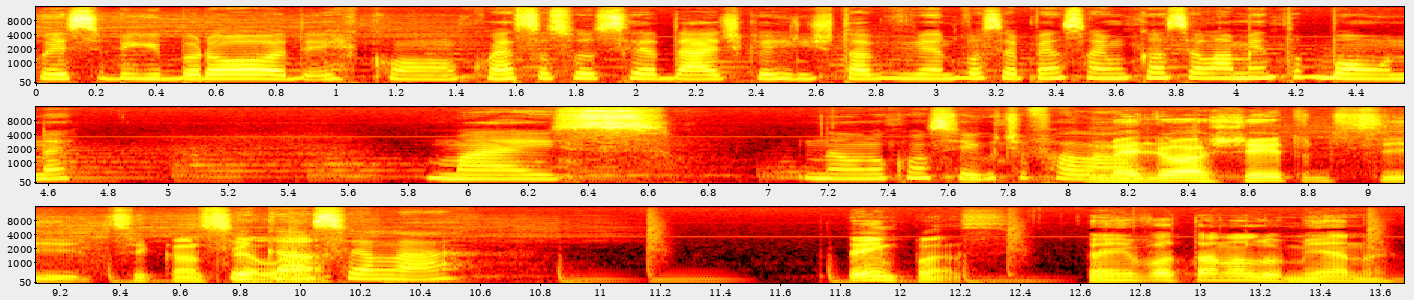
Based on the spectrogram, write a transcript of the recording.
com esse Big Brother, com, com essa sociedade que a gente tá vivendo, você pensar em um cancelamento bom, né? Mas, não, não consigo te falar. O melhor jeito de se, de se Se cancelar. cancelar. Tem, Pans? Tem votar na Lumena.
